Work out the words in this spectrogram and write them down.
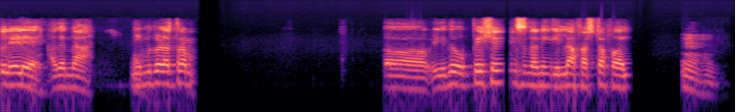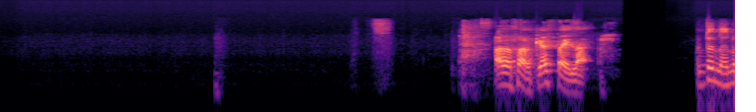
ಹೇಳಿ ಅದನ್ನ. ನಿಮ್ಗಳ ಹತ್ರ ಆ, ಇದು ಪೇಶನ್ಸ್ ನನಗಿಲ್ಲ ಫಸ್ಟ್ ಆಫ್ ಆಲ್ ಹ್ಮ್ ಹ್ಮ್ ಅದ ಸರ್ ಕೇಳಿಸ್ತಾ ಇಲ್ಲ. ಬಿಟ್ಟು ನಾನು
